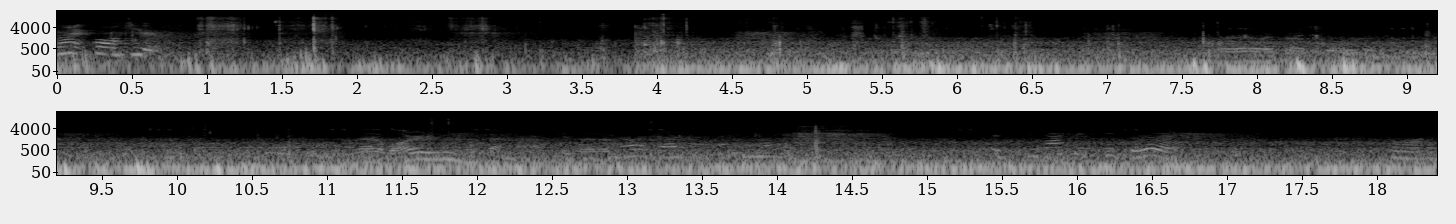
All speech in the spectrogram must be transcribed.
But might fall here. I really like that pool. That water doesn't look that nasty, though. No, it doesn't. You can actually see through it. The water.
